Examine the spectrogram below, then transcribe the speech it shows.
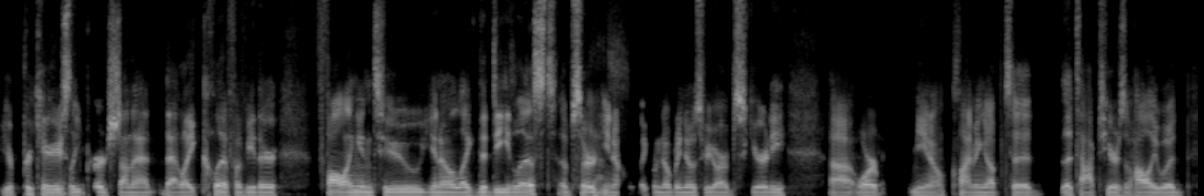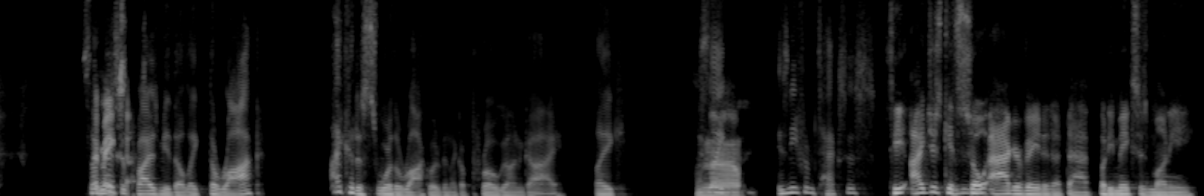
you're precariously perched on that that like cliff of either falling into, you know, like the D list, absurd, you know, like when nobody knows who you are, obscurity, uh, Yeah. or you know, climbing up to the top tiers of Hollywood. Something makes that sense. surprised me though, like The Rock, I could have swore The Rock would have been like a pro gun guy. Like, he's No. like, isn't he from Texas? See, I just get Isn't so it- aggravated at that, but he makes his money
